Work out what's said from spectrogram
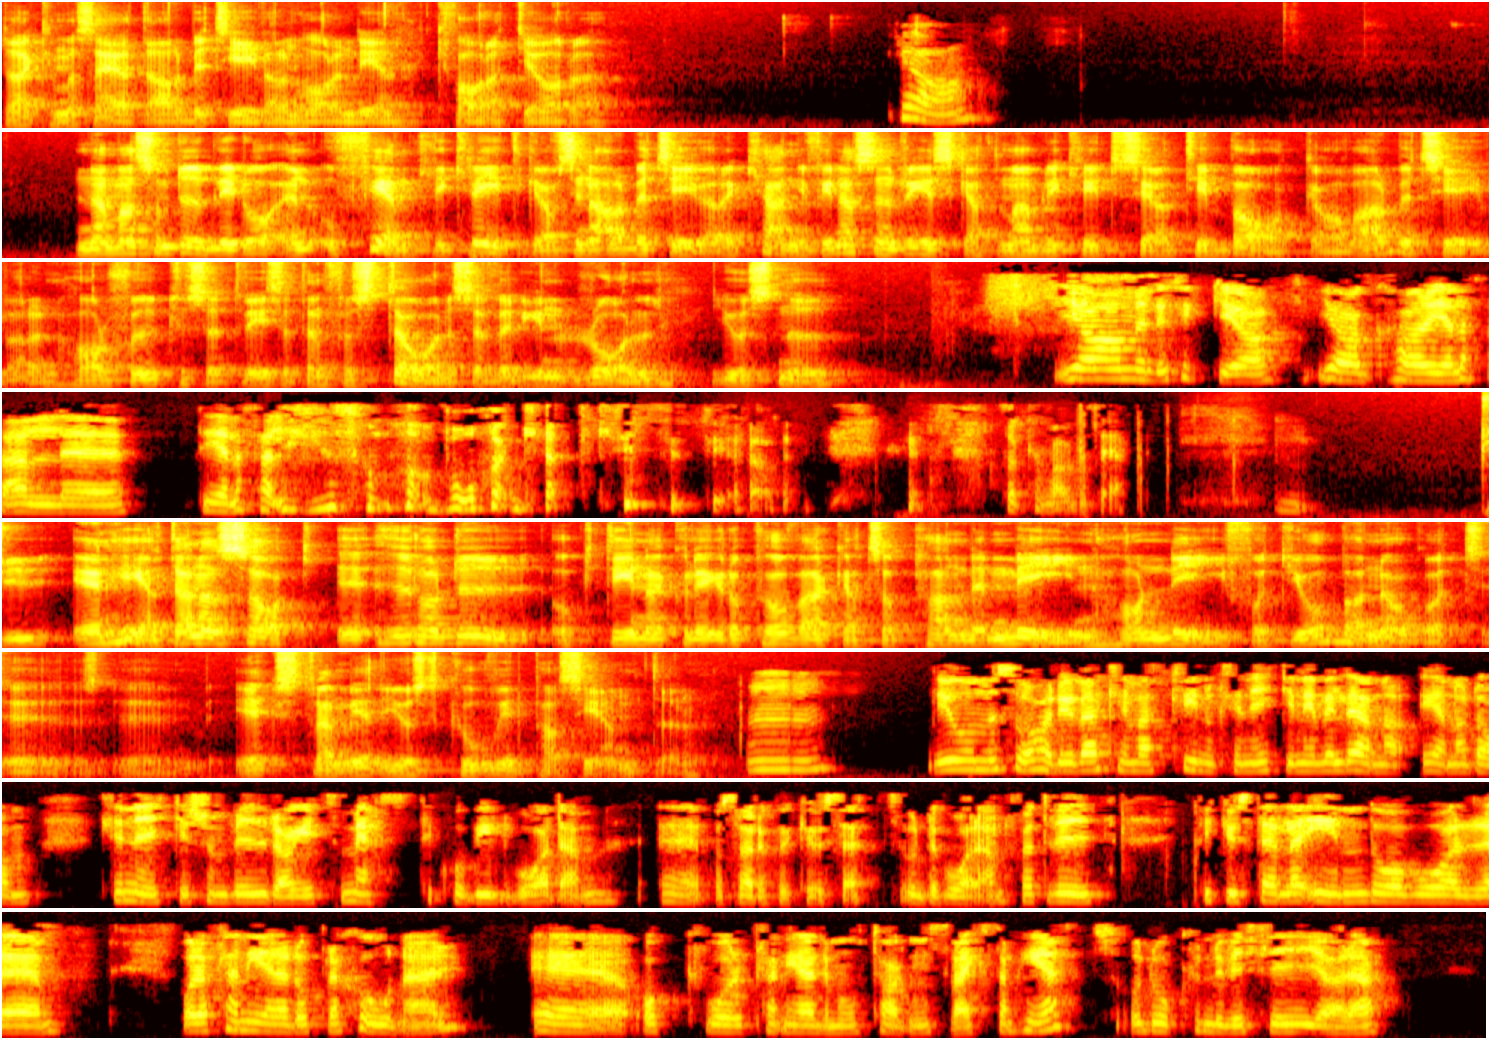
Där kan man säga att arbetsgivaren har en del kvar att göra. Ja. När man som du blir då en offentlig kritiker av sin arbetsgivare kan ju finnas en risk att man blir kritiserad tillbaka av arbetsgivaren. Har sjukhuset visat en förståelse för din roll just nu? Ja, men det tycker jag. Jag har i alla fall, eh, det är i alla fall ingen som har vågat kritisera mig. Så kan man väl säga. Mm. Du, en helt annan sak. Eh, hur har du och dina kollegor påverkats av pandemin? Har ni fått jobba något eh, eh, extra med just covid-patienter? Mm. Jo, men så har det ju verkligen varit. Kvinnokliniken är väl en av, en av de kliniker som bidragit mest till covidvården på Södersjukhuset under våren. För att vi fick ju ställa in då vår, våra planerade operationer och vår planerade mottagningsverksamhet. Och då kunde vi frigöra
